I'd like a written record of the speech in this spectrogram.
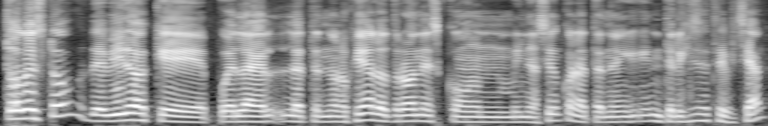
Todo esto debido a que pues la, la tecnología de los drones combinación con la inteligencia artificial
